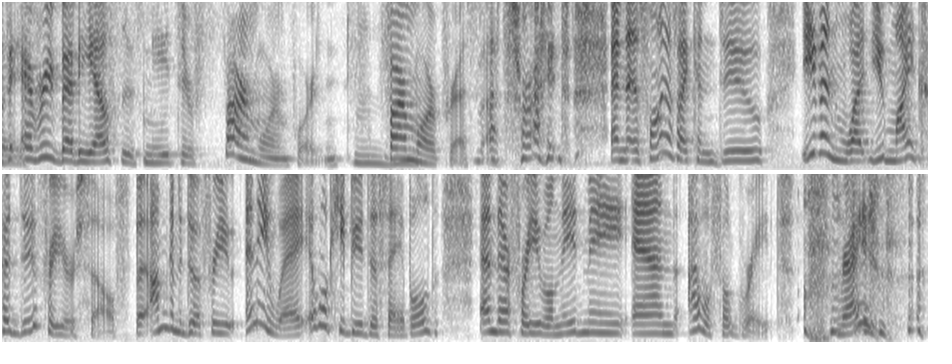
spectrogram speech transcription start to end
Because everybody else's needs are far more important, mm-hmm. far more pressing. That's right. And as long as I can do even what you might could do for yourself, but I'm going to do it for you anyway, it will keep you disabled and therefore you will need me and I will feel great. right?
